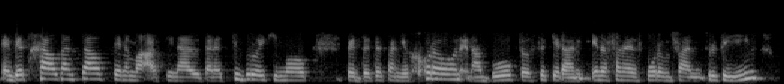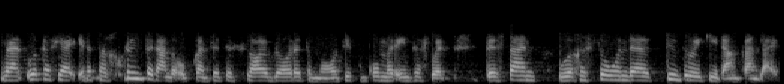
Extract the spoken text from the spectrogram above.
En dit geld dan self sien maar as jy nou dan 'n toebroodjie maak, weet dit is van jou graan en dan bo-op daar sit jy dan een of ander vorm van proteïen, maar dan ook as jy een of ander groente dan daarop kan sit, 'n slaaiblare, tomatie, komkommer ensovoorts. Dis dan hoe gesonde toebroodjie dan kan lyk.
